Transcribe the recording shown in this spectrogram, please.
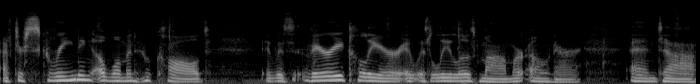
after screening a woman who called, it was very clear it was Lilo's mom or owner. And, uh,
